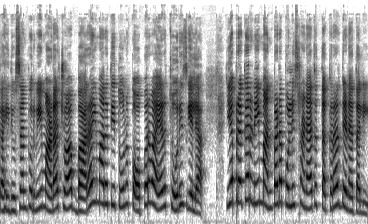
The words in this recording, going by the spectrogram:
काही दिवसांपूर्वी म्हाडाच्या बारा इमारतीतून कॉपर वायर चोरीस गेल्या. या प्रकरणी मानपाडा पोलीस ठाण्यात तक्रार देण्यात आली.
